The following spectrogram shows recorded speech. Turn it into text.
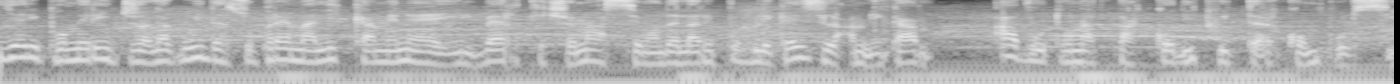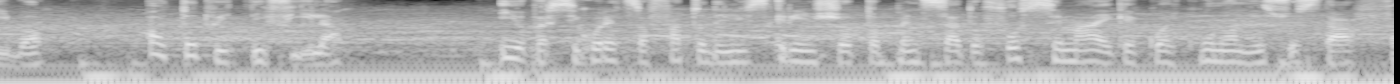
ieri pomeriggio la guida suprema Ali Khamenei, il vertice massimo della Repubblica Islamica, ha avuto un attacco di Twitter compulsivo. Otto tweet di fila. Io per sicurezza ho fatto degli screenshot, ho pensato fosse mai che qualcuno nel suo staff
